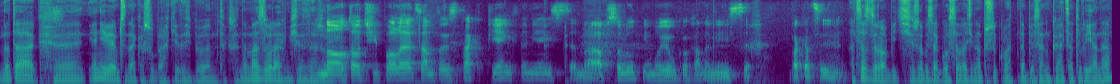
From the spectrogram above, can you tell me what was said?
No tak, e, ja nie wiem, czy na Kaszubach kiedyś byłem, także na Mazurach mi się zdarzyło. No to ci polecam, to jest tak piękne miejsce, no absolutnie moje ukochane miejsce wakacyjne. A co zrobić, żeby zagłosować na przykład na piosenkę Caturiana?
